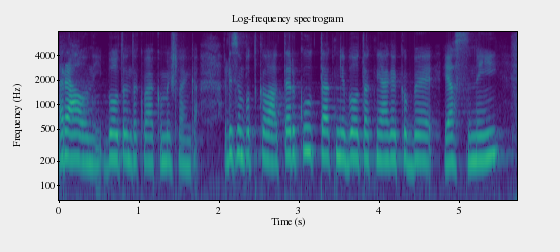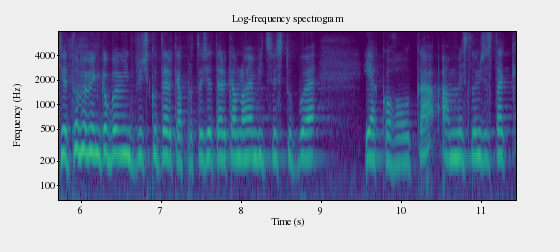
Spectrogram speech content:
reálný, bylo to jen taková jako myšlenka. A když jsem potkala Terku, tak mě bylo tak nějak jakoby jasný, že to miminko bude mít v bříšku Terka, protože Terka mnohem víc vystupuje jako holka a myslím, že se tak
